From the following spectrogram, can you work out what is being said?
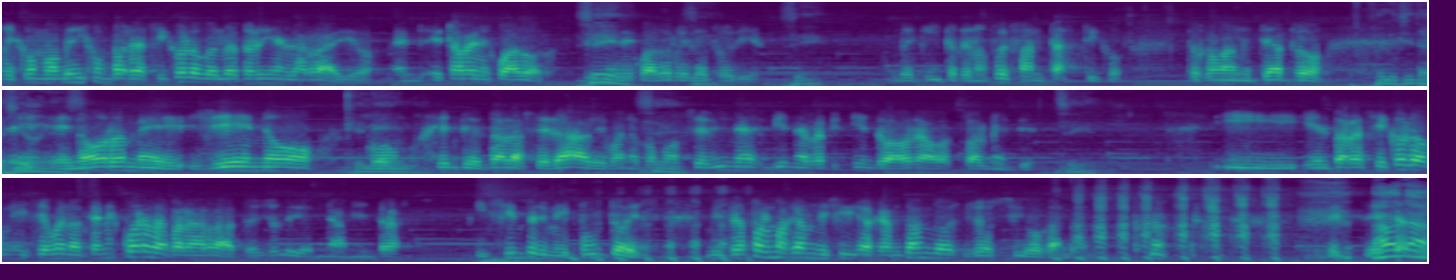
Es como me dijo un parapsicólogo el otro día en la radio. estaba en Ecuador. Sí. en Ecuador el otro día. Sí. De Quito, que nos fue fantástico. Tocamos en un teatro eh, enorme, lleno, con gente de todas las edades. Bueno, como se viene, viene repitiendo ahora actualmente. Sí. Y, el parapsicólogo me dice, bueno, tenés cuerda para rato. Y yo le digo, mira, mientras... Y siempre mi punto es, mientras Paul McCartney siga cantando, yo sigo cantando. Ahora,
